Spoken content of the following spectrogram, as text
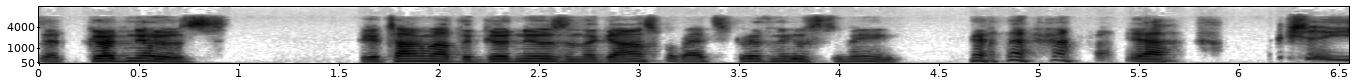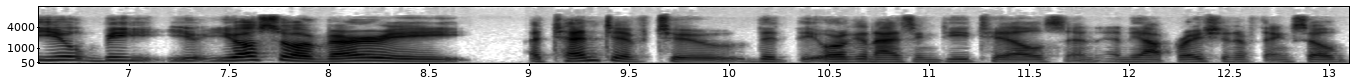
that's good news. If you're talking about the good news in the gospel, that's good news to me. Yeah, actually, you'll be you you also are very attentive to the the organizing details and and the operation of things. So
